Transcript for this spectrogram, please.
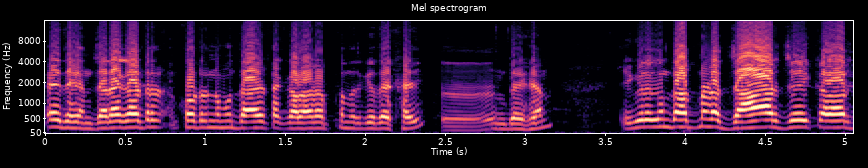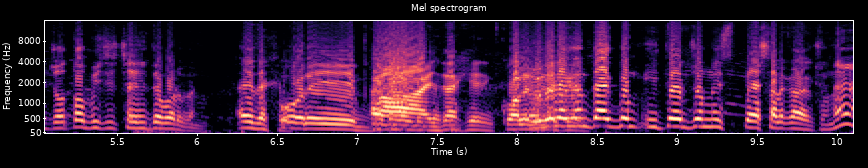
এই দেখেন যারা কটনের মধ্যে আরেকটা কালার আপনাদেরকে দেখাই। দেখেন এগুলো কিন্তু আপনারা যার যে কালার যত বেশি চাই নিতে পারবেন। এই দেখেন। ওরে ভাই দেখেন। এগুলো কিন্তু একদম ঈদের জন্য স্পেশাল কালেকশন হ্যাঁ?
